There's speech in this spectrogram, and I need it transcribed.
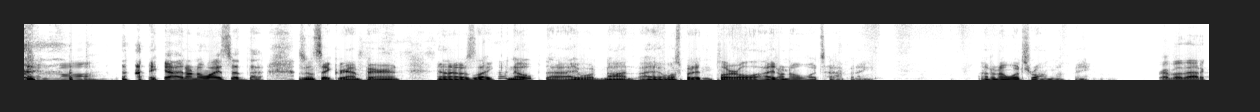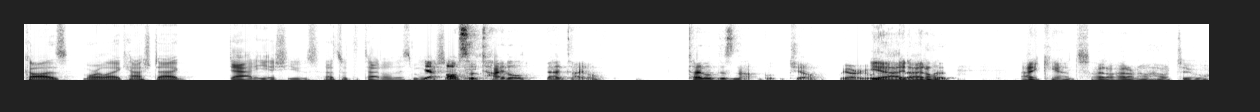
grandma? yeah, I don't know why I said that. I was going to say grandparent, and I was like, nope, that I would not. I almost put it in plural. I don't know what's happening. I don't know what's wrong with me. Rebel without a cause, more like hashtag daddy issues. That's what the title of this movie Yeah. Also be. titled bad title. Title does not go to. We already Yeah, I, that, I don't. but- I can't. I don't. I don't know how to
